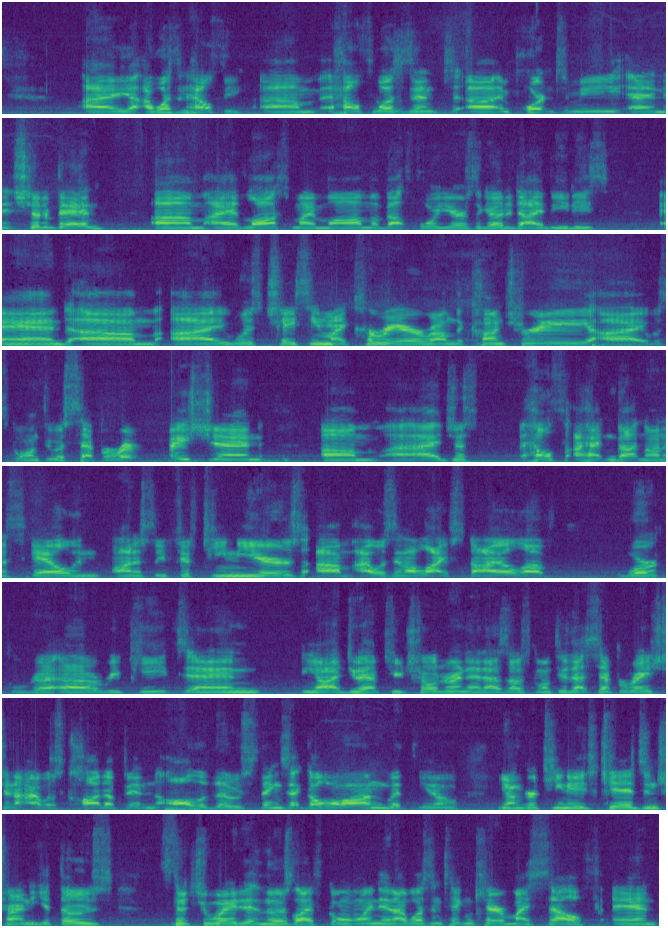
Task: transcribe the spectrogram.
I I wasn't healthy. Um, health wasn't uh, important to me, and it should have been. Um, I had lost my mom about four years ago to diabetes. and um, I was chasing my career around the country. I was going through a separation. Um, I just health. I hadn't gotten on a scale in honestly 15 years. Um, I was in a lifestyle of work, uh, repeat, and you know I do have two children. And as I was going through that separation, I was caught up in all of those things that go on with you know younger teenage kids and trying to get those situated and those life going and i wasn't taking care of myself and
